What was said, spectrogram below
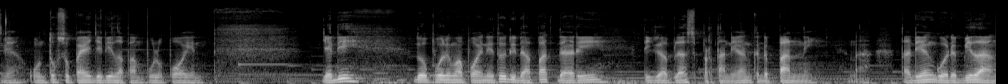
ya untuk supaya jadi 80 poin. Jadi 25 poin itu didapat dari 13 pertandingan ke depan nih. Nah tadi yang gue udah bilang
